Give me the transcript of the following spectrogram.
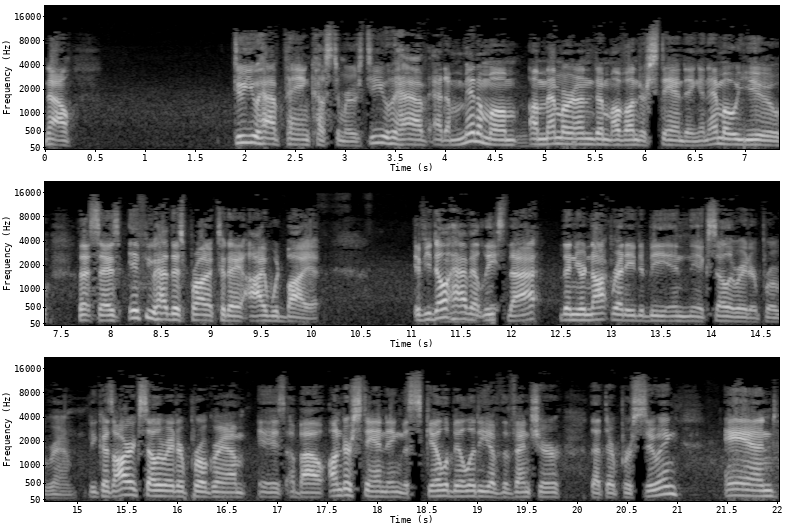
now, do you have paying customers? Do you have, at a minimum, a memorandum of understanding, an MOU that says, if you had this product today, I would buy it? If you don't have at least that, then you're not ready to be in the accelerator program because our accelerator program is about understanding the scalability of the venture that they're pursuing and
